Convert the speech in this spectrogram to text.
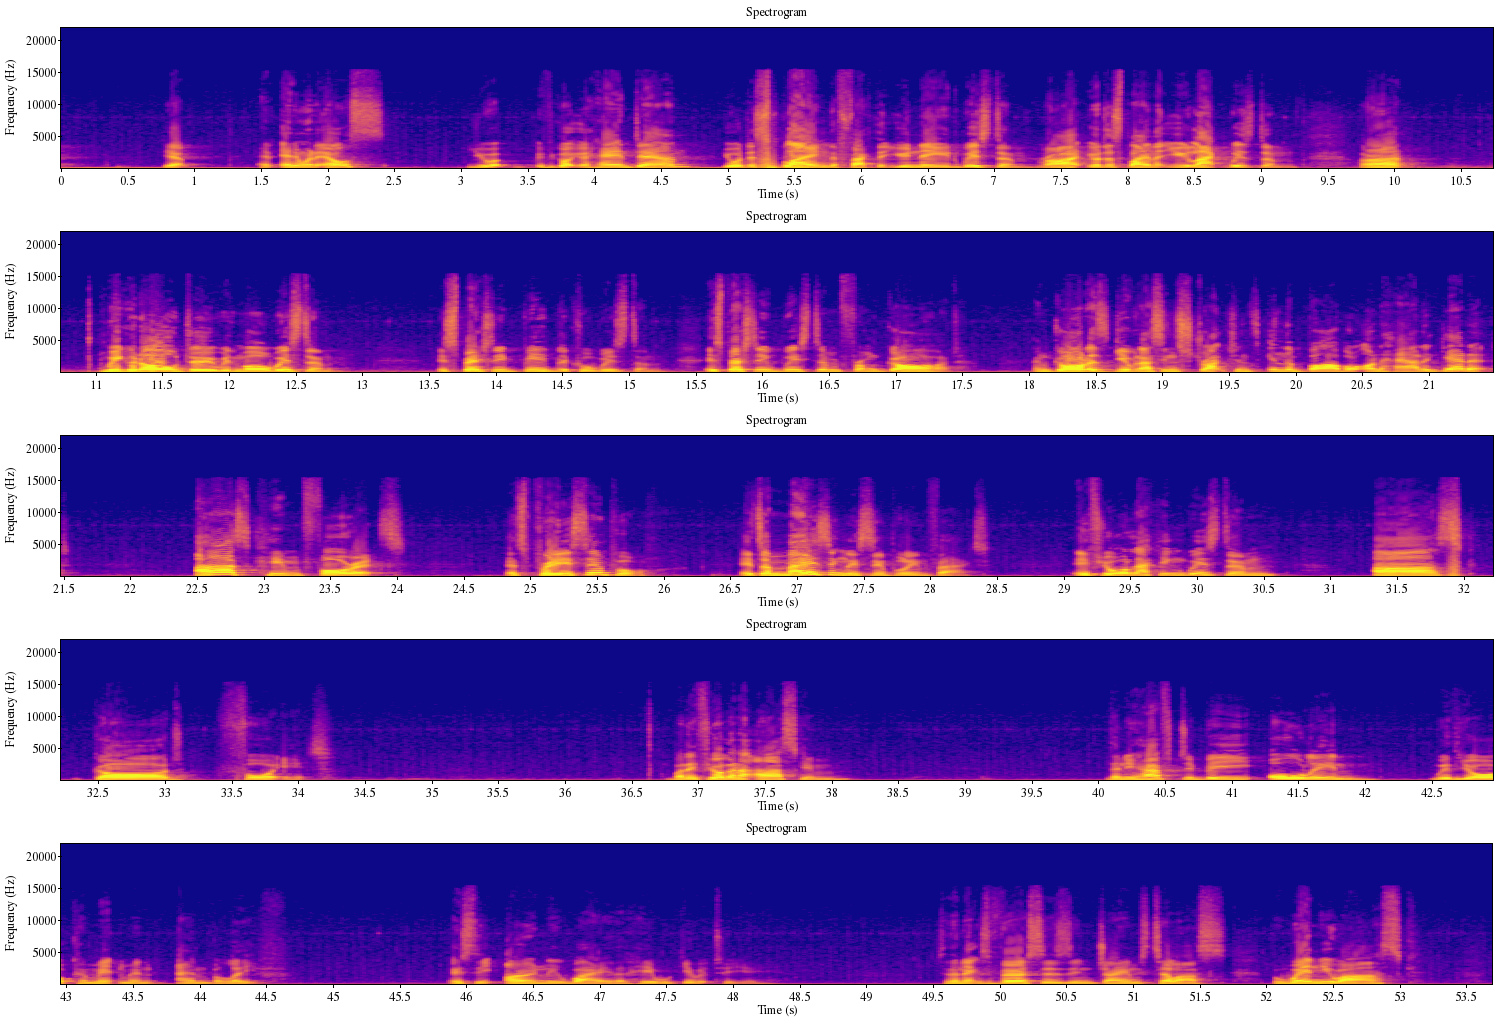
yeah. And anyone else? You, if you've got your hand down, you're displaying the fact that you need wisdom, right? You're displaying that you lack wisdom, all right? We could all do with more wisdom, especially biblical wisdom, especially wisdom from God. And God has given us instructions in the Bible on how to get it. Ask Him for it. It's pretty simple. It's amazingly simple, in fact. If you're lacking wisdom, ask God for it. But if you're going to ask Him, then you have to be all in with your commitment and belief. It's the only way that He will give it to you. So the next verses in James tell us, but when you ask,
